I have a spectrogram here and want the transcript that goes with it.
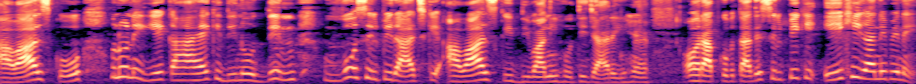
आवाज़ को उन्होंने ये कहा है कि दिनों दिन वो शिल्पी राज के आवाज़ की दीवानी होती जा रही हैं। और आपको बता दें, शिल्पी की एक ही गाने पे नहीं,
